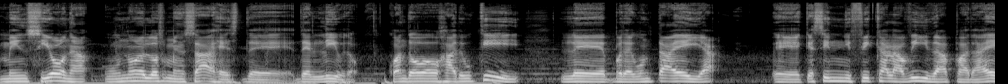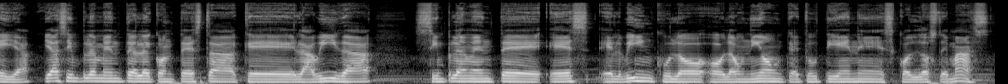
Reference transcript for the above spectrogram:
menciona uno de los mensajes del libro. Cuando Haruki le pregunta a ella eh, qué significa la vida para ella, ella simplemente le contesta que la vida simplemente es el vínculo o la unión que tú tienes con los demás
